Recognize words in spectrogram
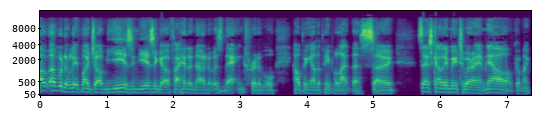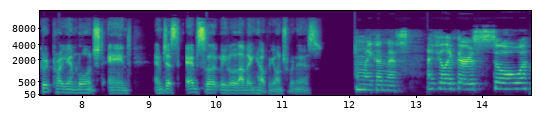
I, I, would have left my job years and years ago if I had known it was that incredible helping other people like this. So, so that's kind of led me to where I am now. I've got my group program launched and am just absolutely loving helping entrepreneurs. Oh my goodness. I feel like there is so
